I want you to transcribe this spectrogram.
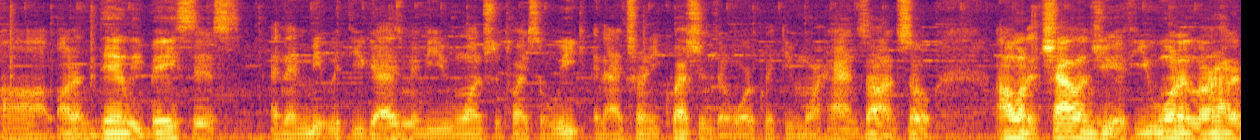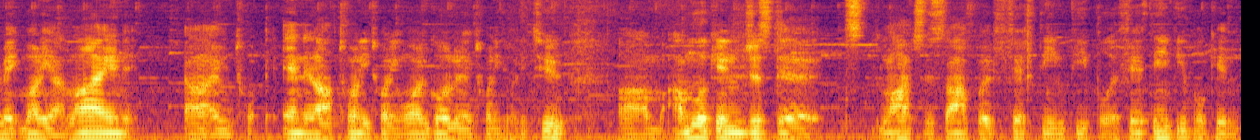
uh, on a daily basis, and then meet with you guys maybe once or twice a week and answer any questions and work with you more hands-on. So I want to challenge you if you want to learn how to make money online, uh, ending off 2021, going into 2022 um, I'm looking just to launch this off with 15 people. If 15 people can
